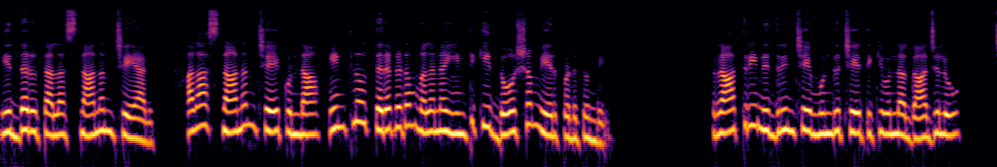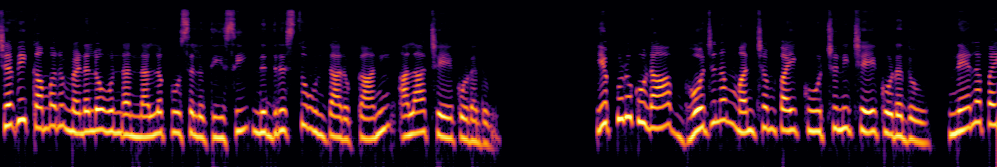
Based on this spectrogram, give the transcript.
ఇద్దరు తల స్నానం చేయాలి. అలా స్నానం చేయకుండా ఇంట్లో తిరగడం వలన ఇంటికి దోషం ఏర్పడుతుంది. రాత్రి నిద్రించే ముందు చేతికి ఉన్న గాజులు చెవి కమ్మలు మెడలో ఉన్న నల్లపూసలు తీసి నిద్రిస్తూ ఉంటారు కాని అలా చేయకూడదు. ఎప్పుడు కూడా భోజనం మంచంపై కూర్చుని చేయకూడదు నేలపై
